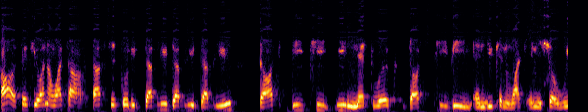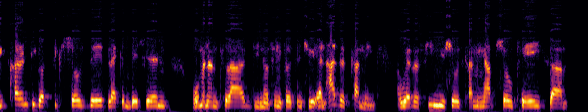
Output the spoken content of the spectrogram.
Oh, so if you want to watch our stuff, just go to www www.btenetwork.tv and you can watch any show. We've currently got six shows there, Black Ambition, Woman Unplugged, you know, 21st Century, and others coming. Uh, we have a few new shows coming up, Showcase. Um,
